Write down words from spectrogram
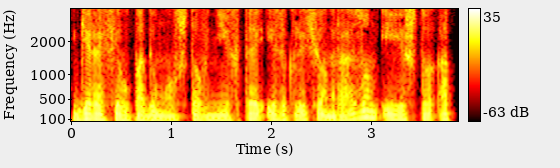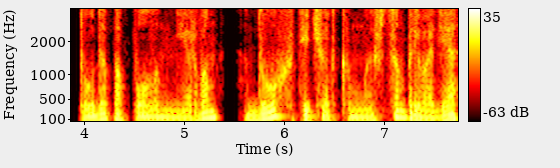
Герофил подумал, что в них-то и заключен разум, и что оттуда по полым нервам дух течет к мышцам, приводя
